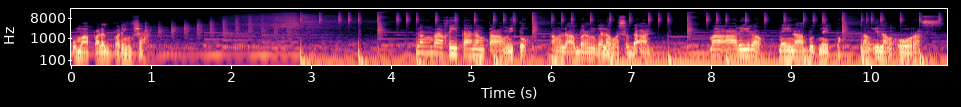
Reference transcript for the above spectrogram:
Pumapalag pa rin siya. Nang makita ng taong ito ang laban ng dalawa sa daan, maaari raw na inabot na ito ng ilang oras.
